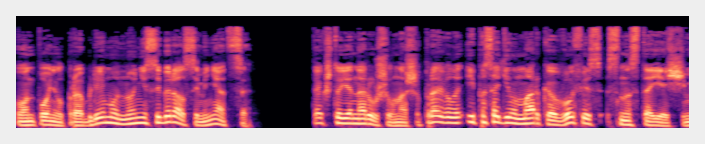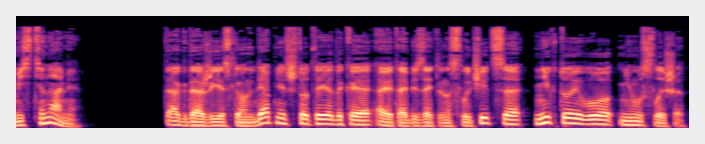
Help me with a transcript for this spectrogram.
Он понял проблему, но не собирался меняться. Так что я нарушил наши правила и посадил Марка в офис с настоящими стенами. Так даже если он ляпнет что-то эдакое, а это обязательно случится, никто его не услышит.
